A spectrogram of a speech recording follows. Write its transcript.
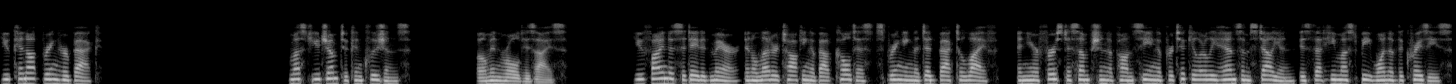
You cannot bring her back. Must you jump to conclusions? Omen rolled his eyes. You find a sedated mare in a letter talking about cultists bringing the dead back to life, and your first assumption upon seeing a particularly handsome stallion is that he must be one of the crazies.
